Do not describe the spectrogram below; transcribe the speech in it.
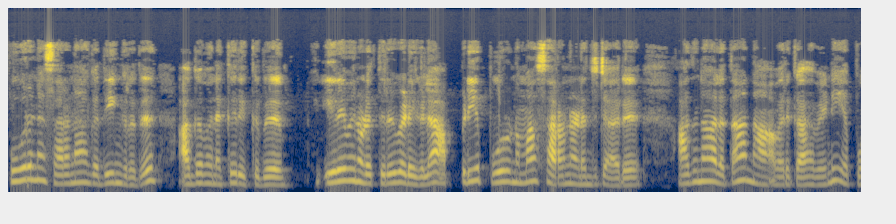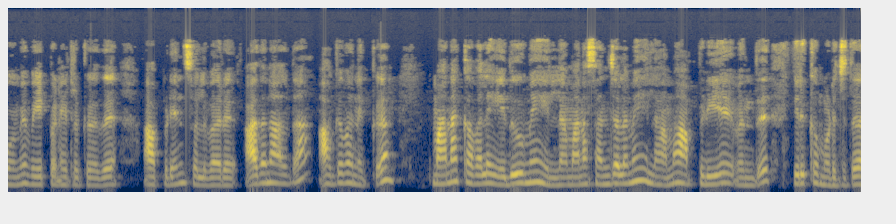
பூரண சரணாகதிங்கிறது அகவனுக்கு இருக்குது. இறைவனோட திருவிடைகளை அப்படியே பூரணமா சரணடைஞ்சிட்டாரு. அதனாலதான் நான் அவருக்காக வேண்டி எப்பவுமே வெயிட் பண்ணிட்டு இருக்கிறது அப்படின்னு சொல்லுவாரு. அதனால்தான் அகவனுக்கு மனக்கவலை எதுவுமே இல்லை மன சஞ்சலமே இல்லாம அப்படியே வந்து இருக்க முடிஞ்சது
